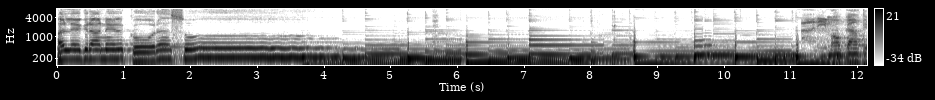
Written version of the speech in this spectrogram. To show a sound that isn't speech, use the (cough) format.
alegran el corazón. Ánimo campeón.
